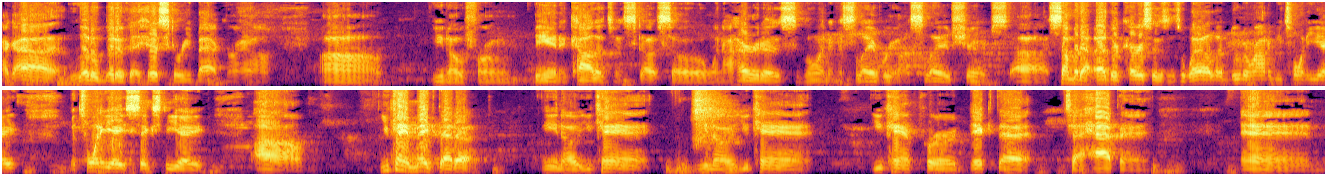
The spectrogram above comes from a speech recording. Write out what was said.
I got a little bit of a history background um, you know, from being in college and stuff. So when I heard us going into slavery on slave ships, uh, some of the other curses as well in Deuteronomy 28, the 2868, um, you can't make that up. You know, you can't, you know, you can't, you can't predict that to happen and,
